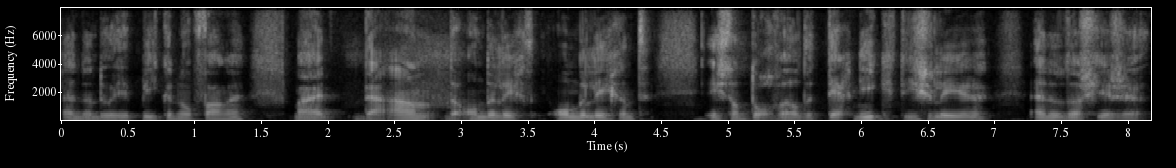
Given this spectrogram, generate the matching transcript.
En dan doe je pieken opvangen. Maar daaraan, de onderliggend, onderliggend, is dan toch wel de techniek die ze leren. En dat als je ze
